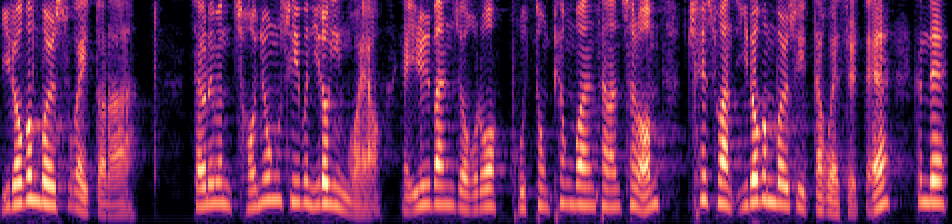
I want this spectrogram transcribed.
1억은 벌 수가 있더라. 자 그러면 전용 수입은 1억인 거예요. 그러니까 일반적으로 보통 평범한 사람처럼 최소한 1억은 벌수 있다고 했을 때 근데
